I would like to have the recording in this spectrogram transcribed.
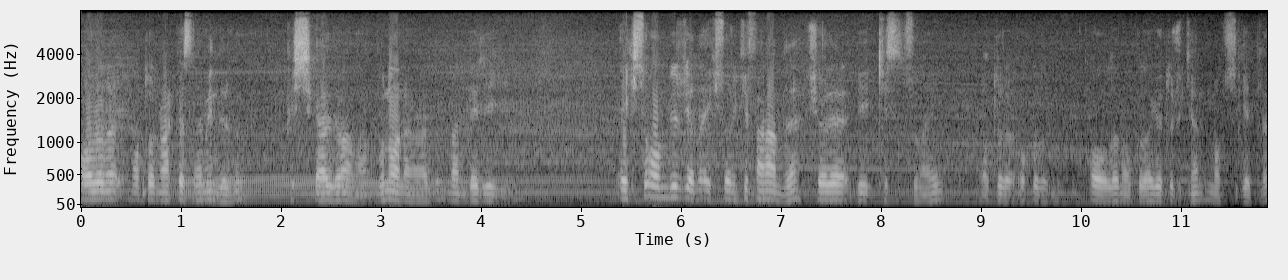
Oğlanı motorun arkasına bindirdim. Kış geldi ama bunu ona verdim. Ben deliye giydim. Eksi 11 ya da eksi 12 falandı. Şöyle bir kesit sunayım. Motoru okulun, oğlanı okula götürürken motosikletle.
